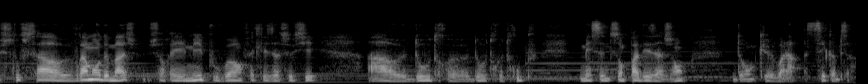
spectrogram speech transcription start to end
je trouve ça vraiment dommage. J'aurais aimé pouvoir en fait les associer à d'autres troupes. Mais ce ne sont pas des agents. Donc voilà, c'est comme ça.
